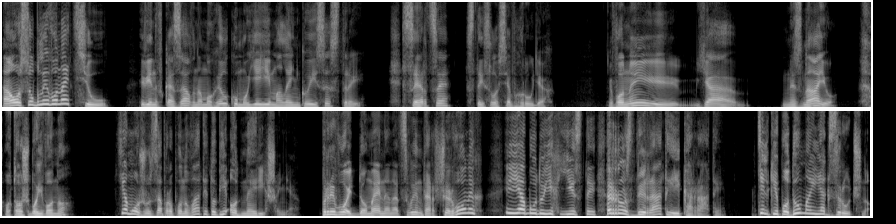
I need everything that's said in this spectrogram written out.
а особливо на цю. Він вказав на могилку моєї маленької сестри. Серце стислося в грудях. Вони, я не знаю. Отож бо й воно. Я можу запропонувати тобі одне рішення. Приводь до мене на цвинтар червоних, і я буду їх їсти, роздирати і карати. Тільки подумай, як зручно.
